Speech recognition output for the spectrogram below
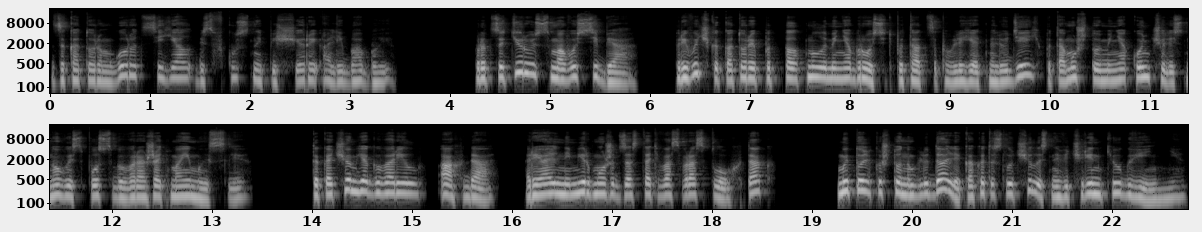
за которым город сиял безвкусной пещерой Али-Бабы. Процитирую самого себя. Привычка, которая подтолкнула меня бросить пытаться повлиять на людей, потому что у меня кончились новые способы выражать мои мысли. Так о чем я говорил? Ах, да, реальный мир может застать вас врасплох, так? Мы только что наблюдали, как это случилось на вечеринке у Гвинни.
